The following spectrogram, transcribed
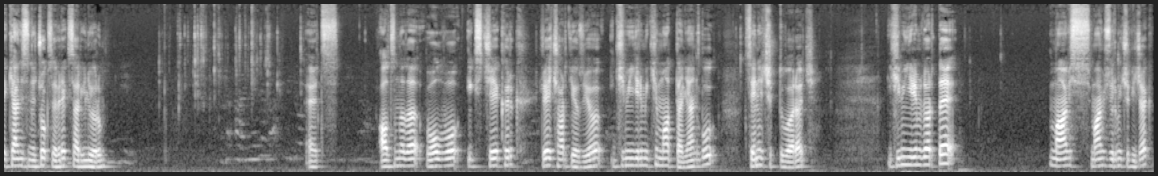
Ve kendisini çok severek sergiliyorum. Evet. Altında da Volvo XC40 Recharge yazıyor. 2022 model. Yani bu sene çıktı bu araç. 2024'te mavi mavi sürümü çıkacak.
